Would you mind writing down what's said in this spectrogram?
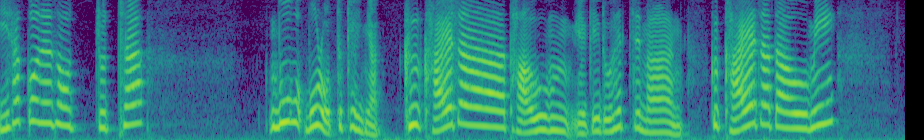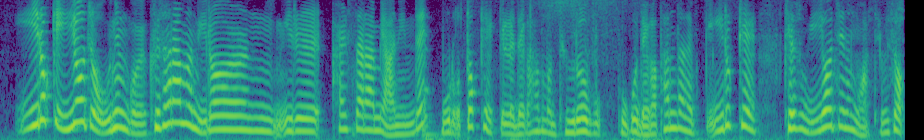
이 사건에서조차 뭐, 뭘 어떻게 했냐. 그 가해자 다움 얘기도 했지만 그 가해자 다움이 이렇게 이어져 오는 거예요. 그 사람은 이런 일을 할 사람이 아닌데 뭘 어떻게 했길래 내가 한번 들어보고 내가 판단해볼게. 이렇게 계속 이어지는 것 같아요. 그래서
